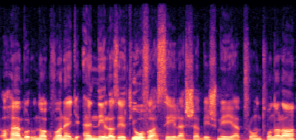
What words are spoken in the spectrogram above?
a háborúnak van egy ennél azért jóval szélesebb és mélyebb frontvonala,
